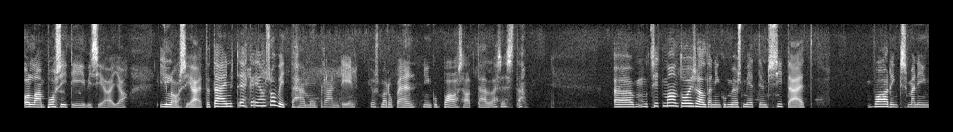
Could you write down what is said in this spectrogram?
ollaan positiivisia ja iloisia, että tämä ei nyt ehkä ihan sovi tähän mun brändiin, jos mä rupean niin paasaa tällaisesta. Öö, Mutta sitten mä oon toisaalta niin myös miettinyt sitä, että vaadinko mä niin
